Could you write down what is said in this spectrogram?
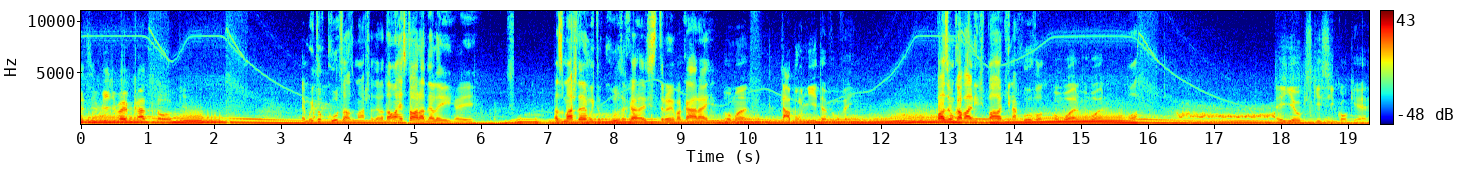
Esse vídeo vai ficar top. É muito curto as marchas dela. Dá uma restaurada nela aí. aí. As marchas dela é muito curtas, cara. É estranho pra caralho. Ô, mano. Tá bonita, viu, velho? Fazer um cavalinho de pau aqui na curva, ó. Vambora, vambora. Ó. Aí eu que esqueci qual que era.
